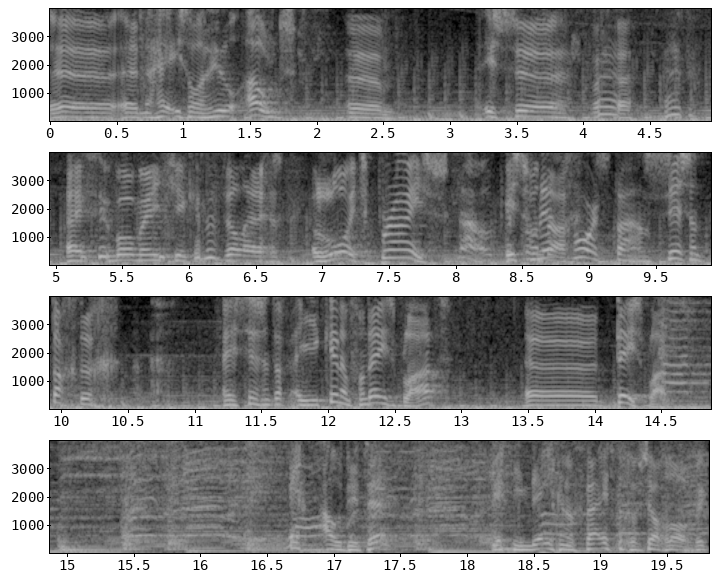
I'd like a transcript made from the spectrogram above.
eh, en hij is al heel oud... eh, is, eh, hij heeft een momentje, ik heb het wel ergens. Lloyd Price Nou, ik heb is vandaag voor staan. 86. Hij is 86 en je kent hem van deze plaat. Eh, deze plaat. Echt oud dit, hè? 1959 of zo, geloof ik.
